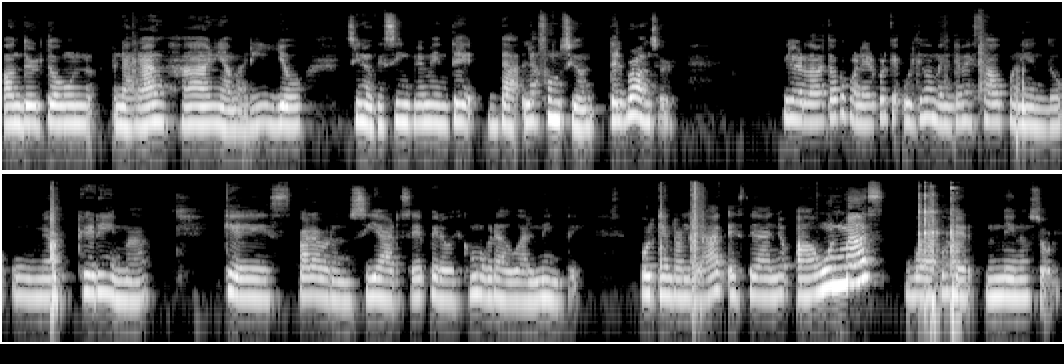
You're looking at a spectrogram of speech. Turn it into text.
undertone naranja ni amarillo, sino que simplemente da la función del bronzer. Y la verdad me tengo que poner porque últimamente me he estado poniendo una crema que es para broncearse, pero es como gradualmente. Porque en realidad este año aún más voy a coger menos sol.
